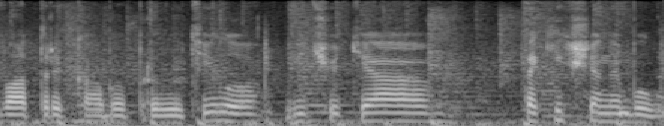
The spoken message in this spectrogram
2-3 каби прилетіло. Відчуття таких ще не було.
